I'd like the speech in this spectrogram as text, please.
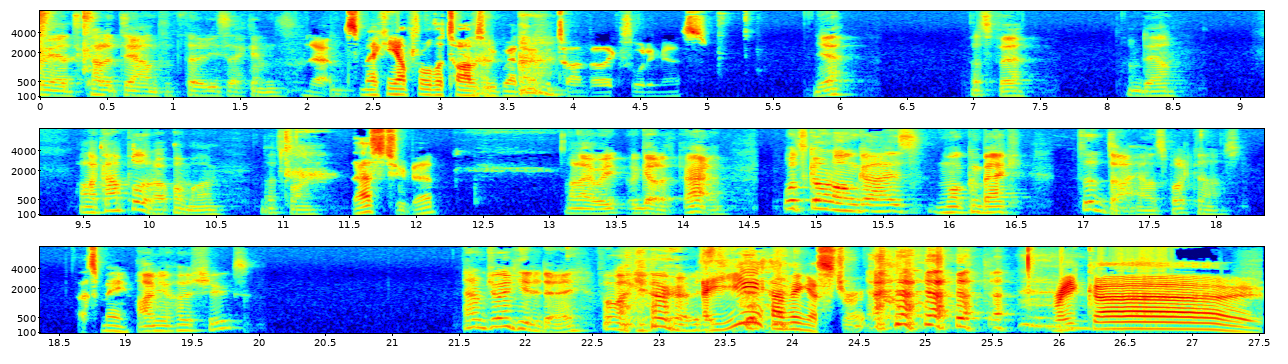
so we had to cut it down to 30 seconds. Yeah, it's making up for all the times we went over time by like 40 minutes. Yeah. That's fair. I'm down. Oh, I can't pull it up on mine. That's fine. That's too bad. Oh, I know, we, we got it. Alright. What's going on, guys? Welcome back to the DiHards podcast. That's me. I'm your host, Shoogs. And I'm joined here today by my co host. Are you having a stroke? Rico!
